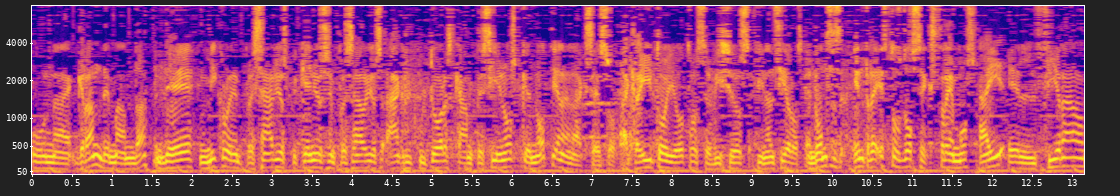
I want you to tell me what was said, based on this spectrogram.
una gran demanda de microempresarios, pequeños empresarios, agricultores, campesinos que no tienen acceso a y otros servicios financieros. Entonces, entre estos dos extremos, ahí el FIRA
